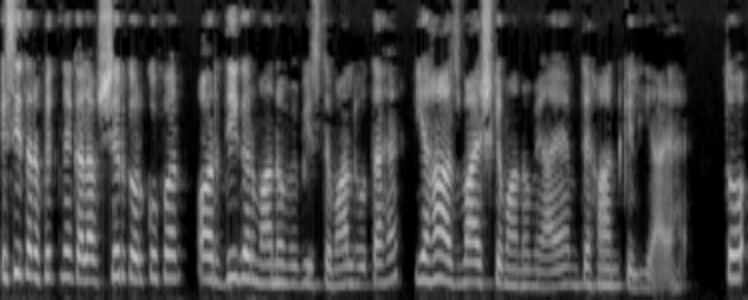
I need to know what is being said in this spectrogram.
اسی طرح فتنے کا لفظ شرک اور کفر اور دیگر معنوں میں بھی استعمال ہوتا ہے۔ یہاں آزمائش کے معنوں میں آیا امتحان کے لیے آیا ہے۔ تو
